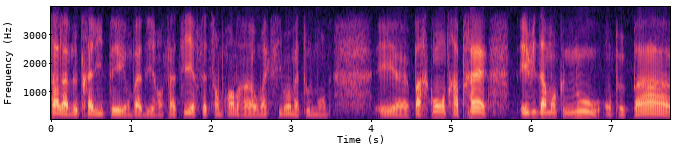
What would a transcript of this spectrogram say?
ça la neutralité, on va dire en satire, c'est de s'en prendre au maximum à tout le monde. Et par contre, après, évidemment que nous, on peut pas.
